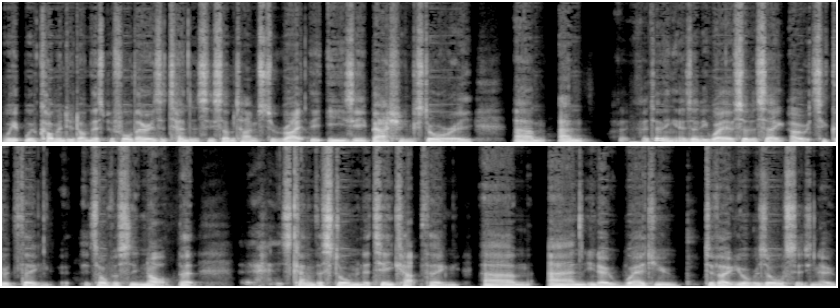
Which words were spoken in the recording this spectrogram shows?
we, we've commented on this before. There is a tendency sometimes to write the easy bashing story, um, and I don't think there's any way of sort of saying, oh, it's a good thing. It's obviously not, but it's kind of the storm in a teacup thing. Um, and, you know, where do you devote your resources? You know,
